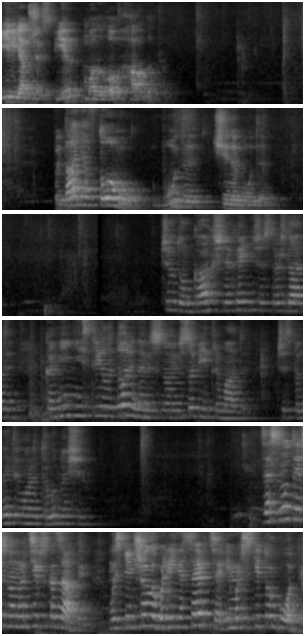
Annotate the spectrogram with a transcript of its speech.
Вільям Шекспір, монолог Гамлета. Питання в тому, бути чи не бути. Чи у думках шляхетніше страждати, камінні й стріли долі навісною в собі тримати, чи спинити море труднощів? Заснути сном мерців сказати. Ми скінчили боління серця і морські турботи,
